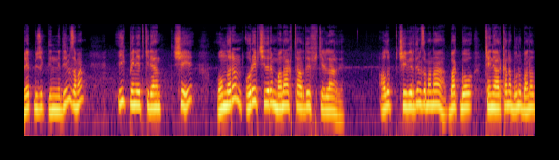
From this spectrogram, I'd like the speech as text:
rap müzik dinlediğim zaman ilk beni etkileyen şey onların o rapçilerin bana aktardığı fikirlerdi. Alıp çevirdiğim zaman ha bak bu Kenny Arkana bunu bana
